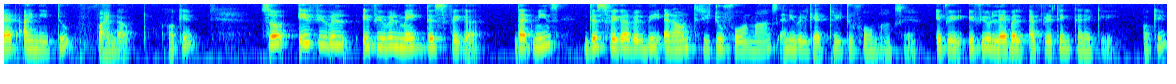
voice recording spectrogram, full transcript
that i need to find out. Okay? So if you will if you will make this figure that means this figure will be around 3 to 4 marks and you will get 3 to 4 marks here if you if you label everything correctly. Okay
